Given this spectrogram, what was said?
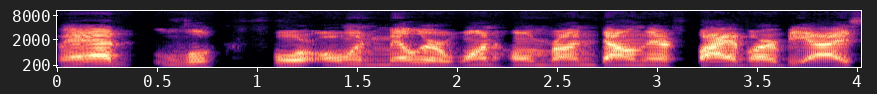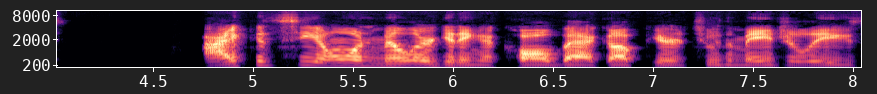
bad look for Owen Miller. One home run down there, five RBIs. I could see Owen Miller getting a call back up here to the major leagues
